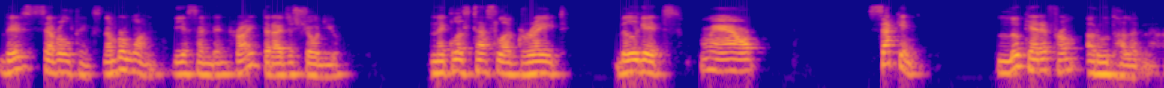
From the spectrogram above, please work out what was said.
there's several things. Number one, the ascendant, right? That I just showed you. Nicholas Tesla, great. Bill Gates, meow. Second, look at it from Arudha Lagna.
